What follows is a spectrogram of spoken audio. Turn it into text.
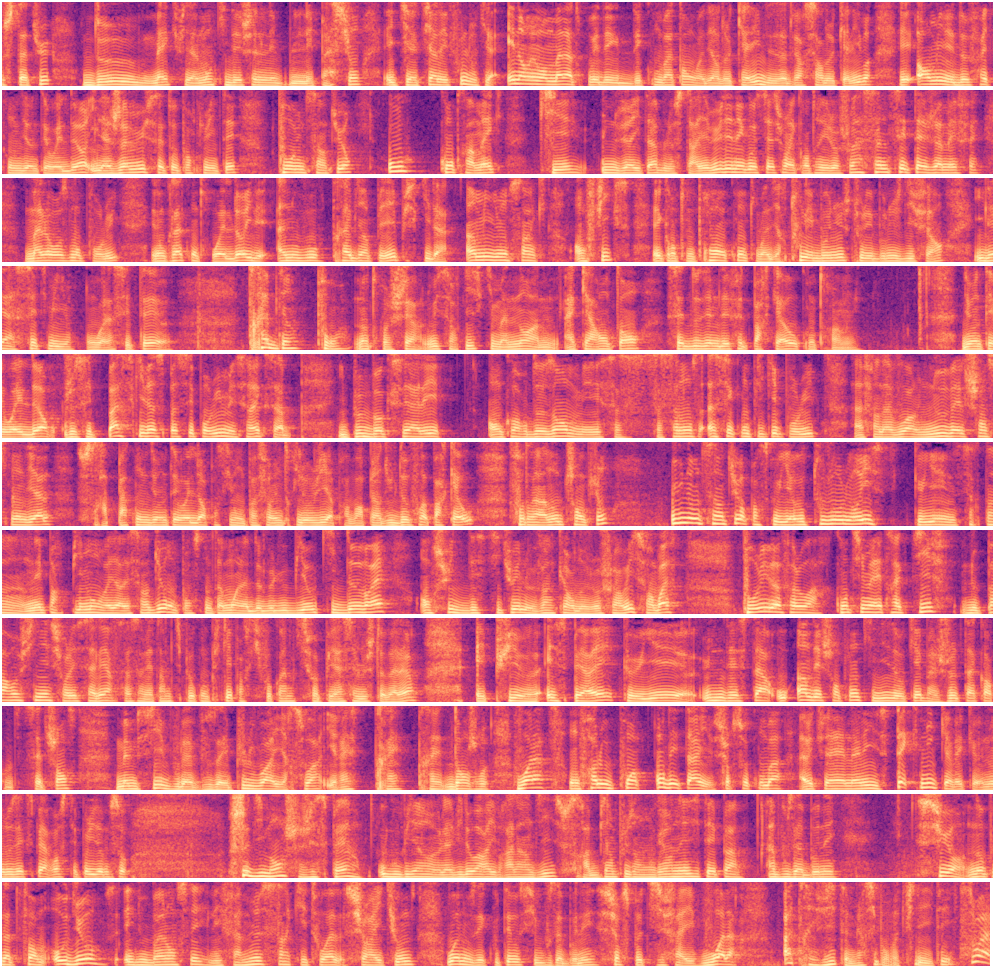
statut de mec finalement qui déchaîne les, passions et qui attire les foules. Donc il a énormément de mal à trouver des, combattants, on va dire, de calibre, des adversaires de calibre. Et hormis les deux fights contre Deontay Wilder, il a jamais eu cette opportunité pour une ceinture ou contre un mec qui est une véritable star. Il y avait eu des négociations avec Anthony Joshua, ça ne s'était jamais fait, malheureusement pour lui. Et donc là, contre Wilder, il est à nouveau très bien payé puisqu'il a 1,5 million en fixe. Et quand on prend en compte, on va dire, tous les bonus, tous les bonus différents, il est à 7 millions. Donc voilà, c'était euh, très bien pour notre cher Louis Ortiz qui maintenant a 40 ans, cette deuxième défaite par KO contre... Euh, Deontay Wilder, je sais pas ce qui va se passer pour lui, mais c'est vrai que ça, il peut boxer aller encore deux ans, mais ça, s'annonce assez compliqué pour lui afin d'avoir une nouvelle chance mondiale. Ce sera pas contre Deontay Wilder parce qu'ils vont pas faire une trilogie après avoir perdu deux fois par KO. Faudrait un autre champion, une autre ceinture parce qu'il y a toujours le risque qu'il y ait un certain éparpillement, on va dire, des ceintures. On pense notamment à la WBO qui devrait ensuite destituer le vainqueur de Joshua Ruiz. Enfin bref, pour lui, il va falloir continuer à être actif, ne pas rechigner sur les salaires, ça, ça va être un petit peu compliqué parce qu'il faut quand même qu'il soit payé à sa juste valeur. Et puis euh, espérer qu'il y ait une des stars ou un des champions qui dise ok, bah, je t'accorde cette chance, même si vous, vous avez pu le voir hier soir, il reste très très dangereux. Voilà, on fera le point en détail sur ce combat avec une analyse technique avec euh, nos deux experts Rost et Polydomso ce dimanche, j'espère, ou bien euh, la vidéo arrivera lundi, ce sera bien plus en longueur. N'hésitez pas à vous abonner sur nos plateformes audio et nous balancer les fameuses 5 étoiles sur iTunes ou à nous écouter aussi vous abonner sur Spotify. Voilà, à très vite, merci pour votre fidélité. Soit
